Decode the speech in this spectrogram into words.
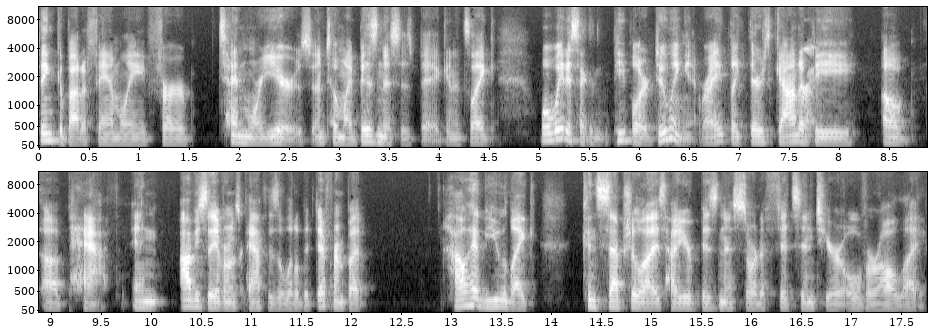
think about a family for 10 more years until my business is big and it's like well wait a second people are doing it right? Like there's got to right. be a, a path and obviously everyone's path is a little bit different but how have you like conceptualized how your business sort of fits into your overall life?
